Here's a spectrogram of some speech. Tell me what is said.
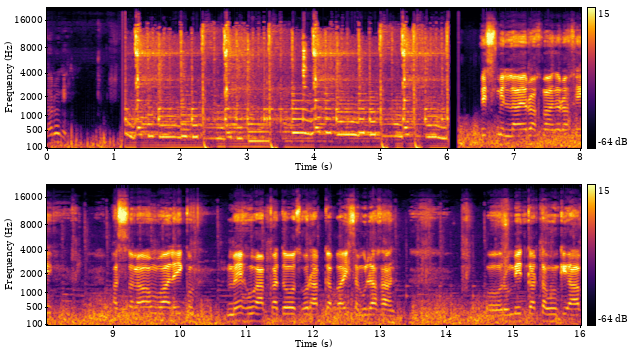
کرو گے بسم اللہ الرحمن الرحیم السلام علیکم میں ہوں آپ کا دوست اور آپ کا بھائی سمیلہ خان اور امید کرتا ہوں کہ آپ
